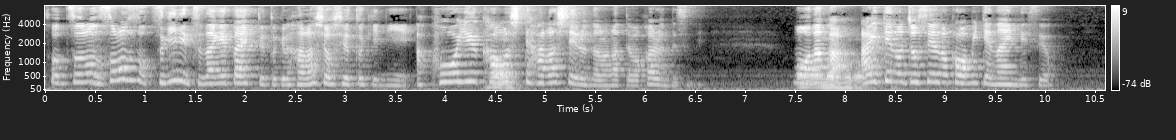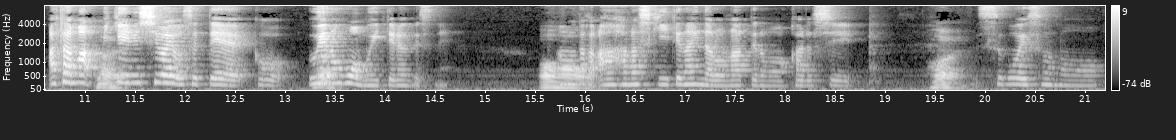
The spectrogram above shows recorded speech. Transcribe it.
う、そう、その、その、そ次につなげたいっていう時の話をしてる時に、あ、こういう顔して話しているんだろうなってわかるんですね。もうなんか相手の女性の顔見てないんですよ。頭、はい眉間にシワ寄せて、こう、上の方向いてるんですね。ああのだから、あ。あー話聞いてないんだろうなってのもわかるし、はすごいその、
